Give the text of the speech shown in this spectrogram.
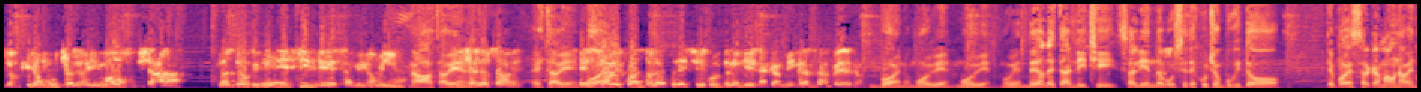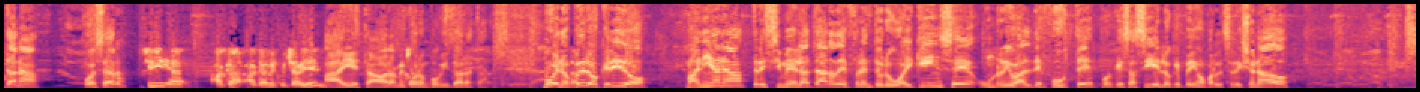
los quiero mucho, los vimos, ya no tengo que ni decir que es amigo mío. No, está bien. Ya lo sabe. Está bien. Él Bueno. sabe cuánto lo aprecio y cuánto lo quieren acá en mi casa, Pedro. Bueno, muy bien, muy bien, muy bien. ¿De dónde estás, Lichi, saliendo? Porque se te escucha un poquito... ¿Te podés acercar más a una ventana? ¿Puede ser? Sí, acá, acá me escucha bien. Ahí está, ahora mejoró un poquito, ahora está. Bueno, Pedro, querido, mañana, tres y media de la tarde, frente Uruguay 15, un rival de fuste, porque es así, es lo que pedimos para el seleccionado.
